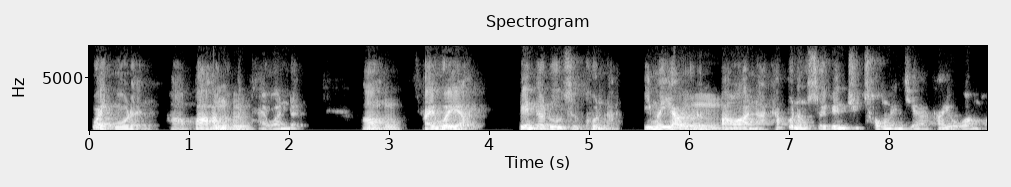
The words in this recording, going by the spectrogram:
外国人啊，包含我们台湾人啊，才会啊变得如此困难。因为要有人报案啊，他不能随便去冲人家，他有王法。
